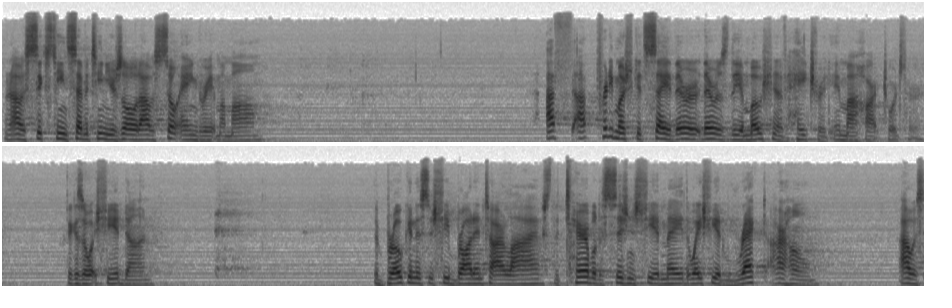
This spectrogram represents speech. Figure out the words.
When I was 16, 17 years old, I was so angry at my mom. I, I pretty much could say there, there was the emotion of hatred in my heart towards her because of what she had done. The brokenness that she brought into our lives, the terrible decisions she had made, the way she had wrecked our home. I was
